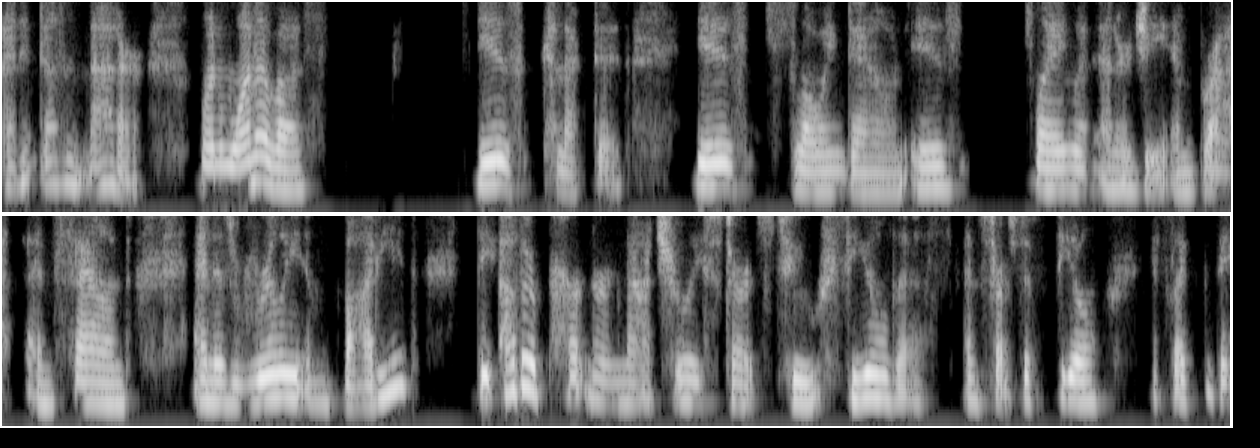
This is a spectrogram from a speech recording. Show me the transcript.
And it doesn't matter. When one of us is connected, is slowing down, is playing with energy and breath and sound, and is really embodied, the other partner naturally starts to feel this and starts to feel it's like they're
